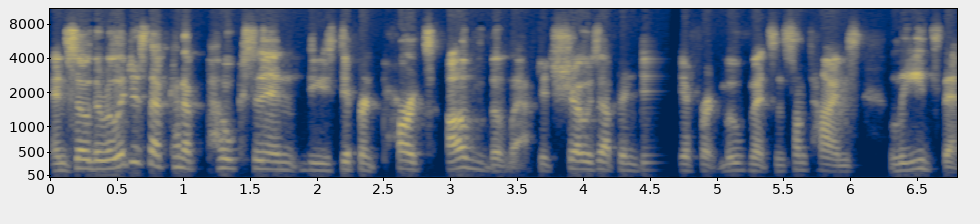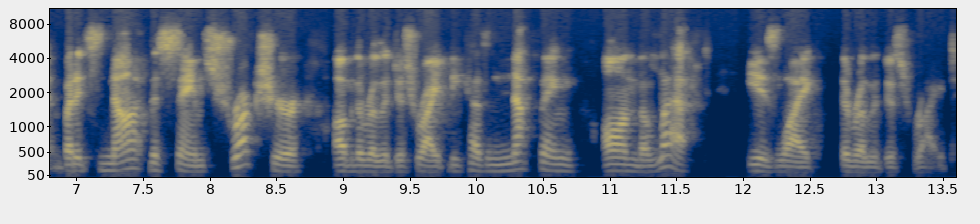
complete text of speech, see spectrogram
And so the religious left kind of pokes in these different parts of the left. It shows up in d- different movements and sometimes leads them but it's not the same structure of the religious right because nothing on the left is like the religious right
